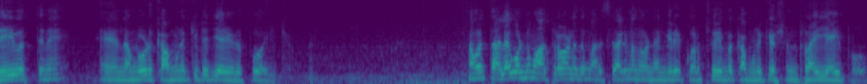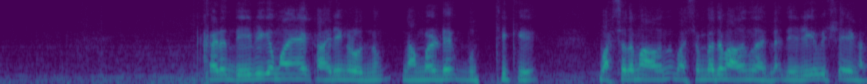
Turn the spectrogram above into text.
ദൈവത്തിന് നമ്മളോട് കമ്മ്യൂണിക്കേറ്റ് ചെയ്യാൻ എളുപ്പമായിരിക്കും. നമ്മൾ തല കൊണ്ട് മാത്രമാണ് ഇത് മനസ്സിലാക്കണമെന്നുണ്ടെങ്കിൽ കുറച്ച് കഴിയുമ്പോൾ കമ്മ്യൂണിക്കേഷൻ ഡ്രൈ ആയി പോകും. കാരണം ദൈവികമായ കാര്യങ്ങളൊന്നും നമ്മളുടെ ബുദ്ധിക്ക് വശതമാകുന്ന വശംവദമാകുന്നതല്ല ദൈവിക വിഷയങ്ങൾ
